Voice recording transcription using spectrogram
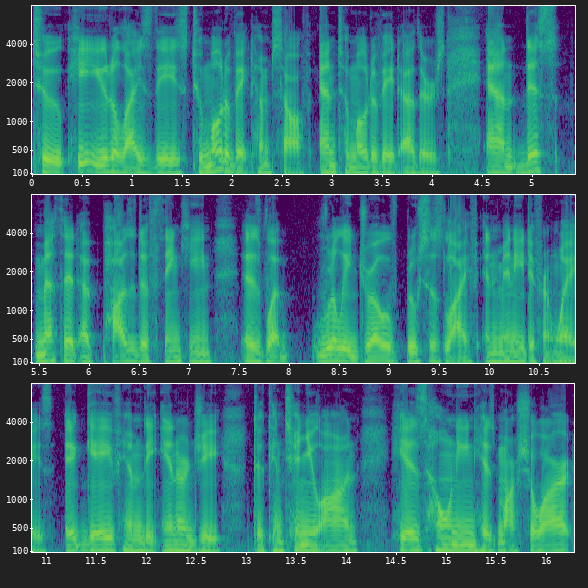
to he utilized these to motivate himself and to motivate others. And this method of positive thinking is what really drove Bruce's life in many different ways. It gave him the energy to continue on his honing his martial art,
